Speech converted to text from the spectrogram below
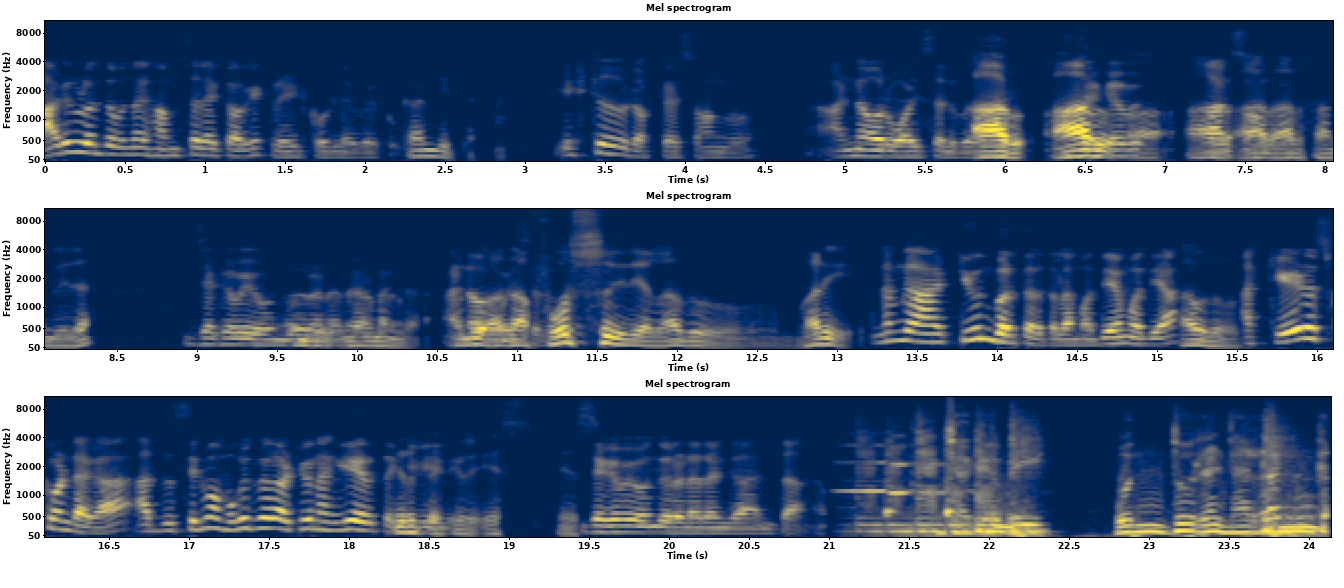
ಹಾಡುಗಳು ಅಂತ ಬಂದಾಗ ಹಂಸಲೇಖ ಅವ್ರಿಗೆ ಕ್ರೆಡಿಟ್ ಕೊಡಲೇಬೇಕು. ಖಂಡಿತ. ಎಷ್ಟು ಡಾಕ್ಟರ್ ಸಾಂಗು ಅಣ್ಣ ಅವ್ರ ವಾಯ್ಸ್ ಅಲ್ಲಿ. ಆರು ಆರು ಆರು ಆರು ಆರು ಸಾಂಗ್ ಇದೆ. ಜಗವೇ ಒಂದು ರಣರಂಗ. ಅದು ಅವ್ರ ಅದು. ಫೋರ್ಸ್ ಇದೆಯಲ್ಲ ಅದು ಭಾರಿ. ನಮ್ಗೆ ಆ ಟ್ಯೂನ್ ಬರ್ತಾರತ್ತಲ್ಲ ಮಧ್ಯ ಮಧ್ಯ? ಹೌದು ಆ ಕೇಳಿಸ್ಕೊಂಡಾಗ ಅದು ಸಿನಿಮಾ ಮುಗಿದ ಮೇಲೆ ಆ ಟ್ಯೂನ್ ಹಂಗೆ ಇರುತ್ತೆ ಇರುತ್ತೆ ಎಸ್ ಎಸ್ ಜಗವೇ ಒಂದು ರಣರಂಗ ಅಂತ. ಜಗವೇ ಒಂದು ರಣರಂಗ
